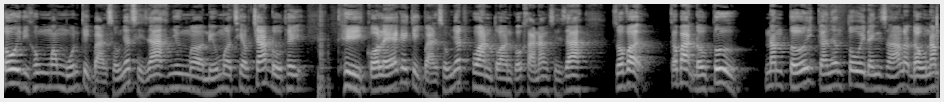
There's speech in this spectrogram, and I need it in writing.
Tôi thì không mong muốn kịch bản xấu nhất xảy ra nhưng mà nếu mà theo chat đồ thị thì có lẽ cái kịch bản xấu nhất hoàn toàn có khả năng xảy ra. Do vậy, các bạn đầu tư năm tới cá nhân tôi đánh giá là đầu năm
